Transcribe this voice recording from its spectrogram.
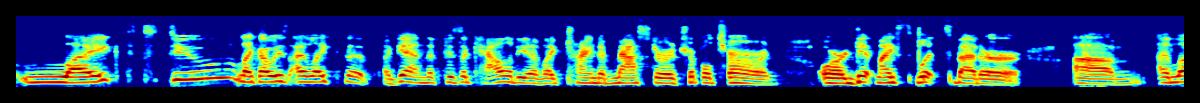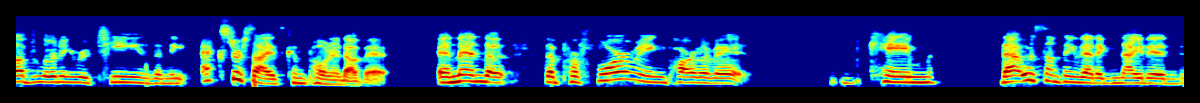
liked to do. Like I always I liked the again the physicality of like trying to master a triple turn or get my splits better. Um, I loved learning routines and the exercise component of it. And then the the performing part of it came that was something that ignited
